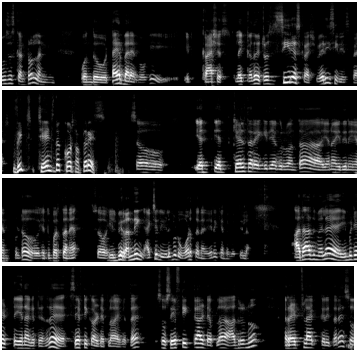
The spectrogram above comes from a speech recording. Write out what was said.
ಲೂಸಸ್ ಕಂಟ್ರೋಲ್ ಅಂಡ್ ಒಂದು ಟೈರ್ ಬ್ಯಾರಿಯರ್ಗೆ ಹೋಗಿ ಇಟ್ ಕ್ರಾಶಸ್ ಲೈಕ್ ಅದು it was serious crash very serious crash which change the course of the race so ಎದ್ ಎದ್ ಕೇಳ್ತಾರೆ ಹೆಂಗಿದ್ಯಾ ಗುರು? ಅಂತ ಏನೋ ಇದೀನಿ ಅಂದ್ಬಿಟ್ಟು ಎದ್ದು ಬರ್ತಾನೆ. So he'll be running actually ಇಳಿದ್ಬಿಟ್ಟು ಓಡ್ತಾನೆ. ಏನಕ್ಕೆ ಅಂತ ಗೊತ್ತಿಲ್ಲ. ಅದಾದ್ಮೇಲೆ ಇಮಿಡಿಯೇಟ್ ಏನಾಗುತ್ತೆ ಅಂದ್ರೆ ಸೇಫ್ಟಿ ಕಾರ್ ಡೆಪ್ಲಾಯ್ ಆಗುತ್ತೆ. ಸೊ ಸೇಫ್ಟಿ ಕಾರ್ ಡೆಪ್ಲಾಯ್ ಆದ್ರೂ ರೆಡ್ ಫ್ಲಾಗ್ ಕರೀತಾರೆ. ಸೊ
